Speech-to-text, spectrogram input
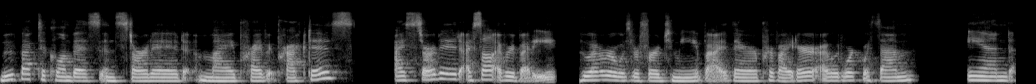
moved back to Columbus and started my private practice, I started, I saw everybody, whoever was referred to me by their provider, I would work with them. And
